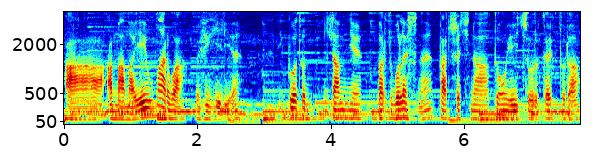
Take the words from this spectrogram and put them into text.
A, a mama jej umarła w Wigilię. I było to dla mnie bardzo bolesne patrzeć na tą jej córkę, która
